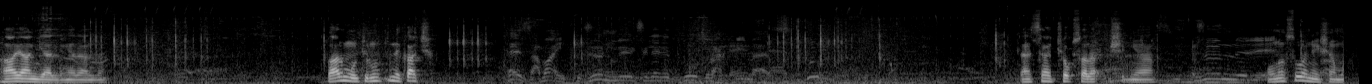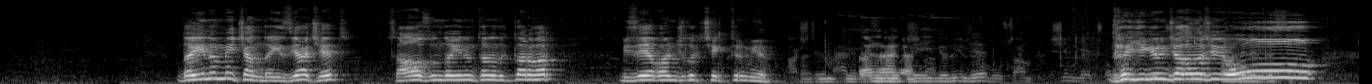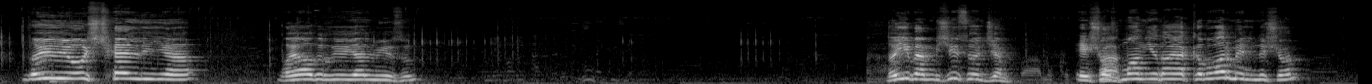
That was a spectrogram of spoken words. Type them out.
Hayan geldin herhalde. Var mı ulti ulti kaç? Ben sen çok salatmışsın ya. O nasıl oynayış ama? Dayının mekandayız ya chat. Sağ olsun dayının tanıdıklar var. Bize yabancılık çektirmiyor. Aynen aynen. Şeyi görünce bulsam şimdiye çok Dayı görünce adamlar şey diyor. Oo! Dayı diyor hoş geldin ya. Bayağıdır diyor gelmiyorsun. Dayı ben bir şey söyleyeceğim. Eşofman ya da ayakkabı var mı elinde şu an?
